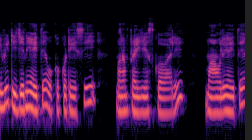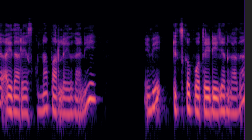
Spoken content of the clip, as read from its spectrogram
ఇవి డిజైన్ అయితే ఒక్కొక్కటి వేసి మనం ఫ్రై చేసుకోవాలి. మామూలుగా అయితే ఐదారు వేసుకున్నా పర్లేదు కానీ ఇవి ఇచ్చుకపోతాయి డిజైన్ కదా.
